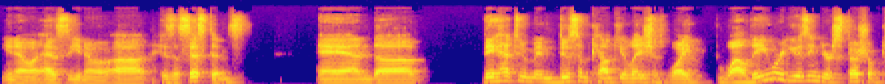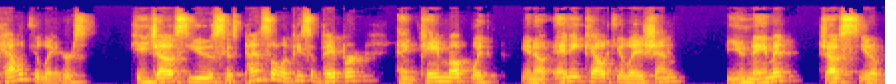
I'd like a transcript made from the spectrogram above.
you know, as you know, uh, his assistants, and uh, they had to do some calculations. While while they were using their special calculators, he just used his pencil and piece of paper and came up with, you know, any calculation, you name it, just you know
